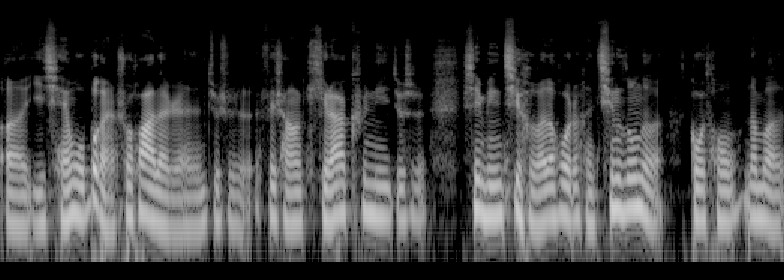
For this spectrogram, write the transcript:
呃以前我不敢说话的人，就是非常 kirakuni，就是心平气和的或者很轻松的沟通。那么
